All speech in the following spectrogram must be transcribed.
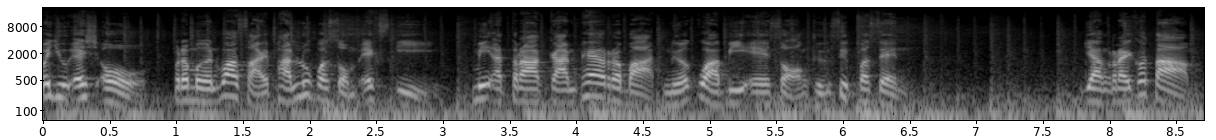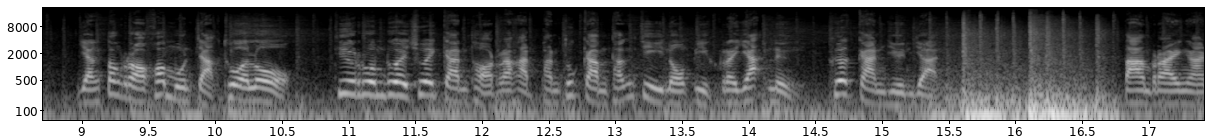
WHO ประเมินว่าสายพันธุ์ลูกผสม XE มีอัตราการแพร่ระบาดเหนือกว่า BA2 ถึง 10%อย่างไรก็ตาม ยังต้องรอข้อมูลจากทั่วโลก ที่ร่วมด้วยช่วยกันถอดรหัสพันธุกรรมทั้งจีโนมอีกระยะหนึ่ง เพื่อการยืนยัน ตามรายงาน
